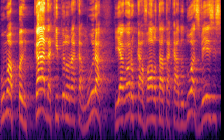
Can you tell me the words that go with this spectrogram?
Uma pancada aqui pelo Nakamura e agora o cavalo está atacado duas vezes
